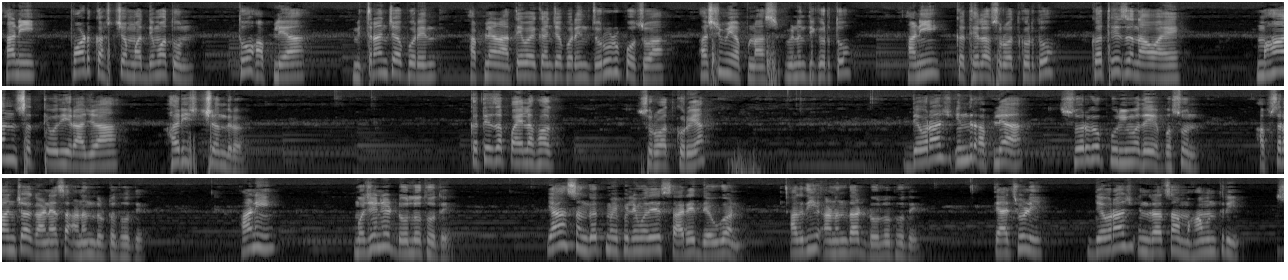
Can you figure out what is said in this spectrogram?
आणि पॉडकास्टच्या माध्यमातून तो आपल्या मित्रांच्यापर्यंत आपल्या नातेवाईकांच्यापर्यंत जरूर पोचवा अशी मी आपणास विनंती करतो आणि कथेला सुरुवात करतो. कथेचं नाव आहे महान सत्यवती राजा हरिश्चंद्र. कथेचा पहिला भाग सुरुवात करूया. देवराज इंद्र आपल्या स्वर्गपुरीमध्ये बसून अप्सरांच्या गाण्याचा आनंद लुटत होते. आणि मजेने डोलत होते. या संगत मैफिलीमध्ये सारे देवगण अगदी आनंदात डोलत होते. त्याचवेळी देवराज इंद्राचा महामंत्री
